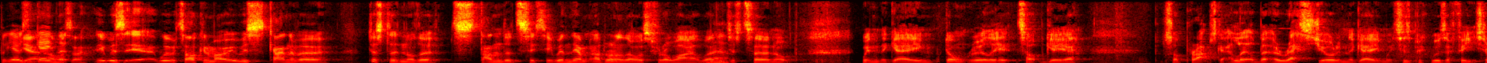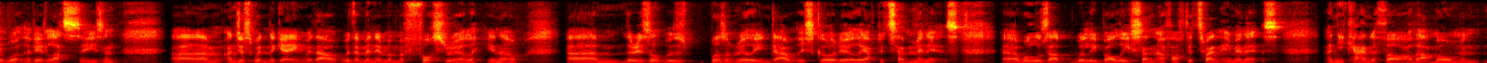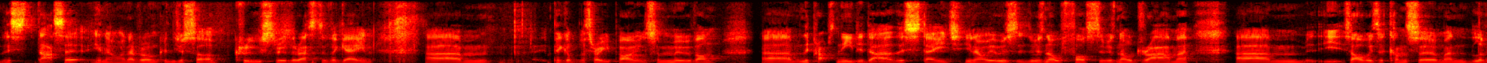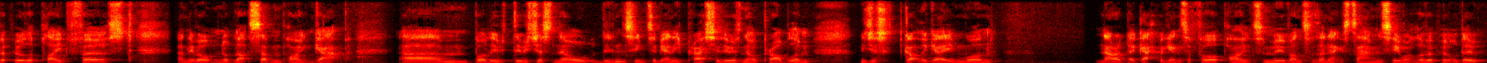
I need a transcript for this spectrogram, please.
But yeah, it was yeah, a game was that. there. It was. We were talking about. It was kind of a just another standard City win. They haven't had one of those for a while where No. they just turn up, win the game, don't really hit top gear. So perhaps get a little bit of rest during the game, which is, was a feature of what they did last season, um, and just win the game without with a minimum of fuss. Really, you know, um, the result was wasn't really in doubt. They scored early after ten minutes. Uh, Wolves had Willy Boly sent off after twenty minutes, and you kind of thought at that moment, this that's it, you know, and everyone can just sort of cruise through the rest of the game. Um, pick up the three points and move on. Um, and they perhaps needed that at this stage. You know, it was there was no fuss, there was no drama. Um, it's always a concern when Liverpool have played first and they've opened up that seven point gap. Um, but there, there was just no, didn't seem to be any pressure. There was no problem. They just got the game won, narrowed the gap against the four points, and move on to the next time and see what Liverpool do.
